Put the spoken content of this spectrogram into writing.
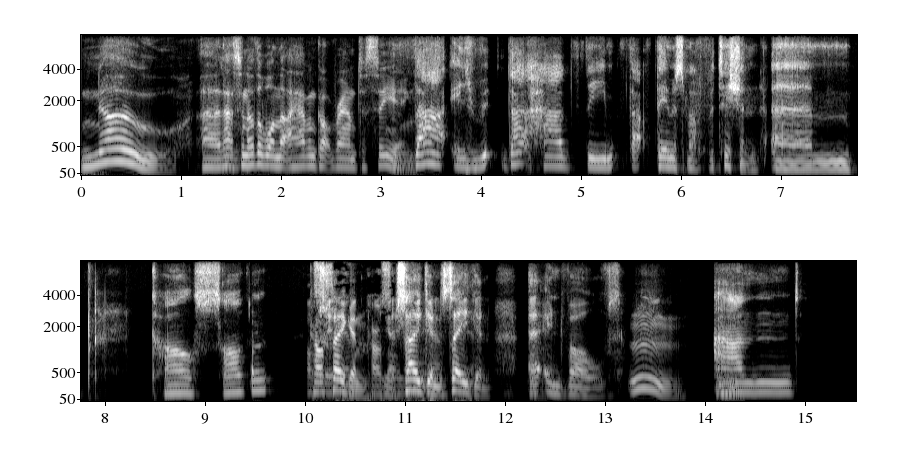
No, uh, that's another one that I haven't got round to seeing. That is that had the that famous mathematician, um, Carl Sagan, Carl Sagan, Carl yeah. Sagan, Sagan, uh, involved, Mm. and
